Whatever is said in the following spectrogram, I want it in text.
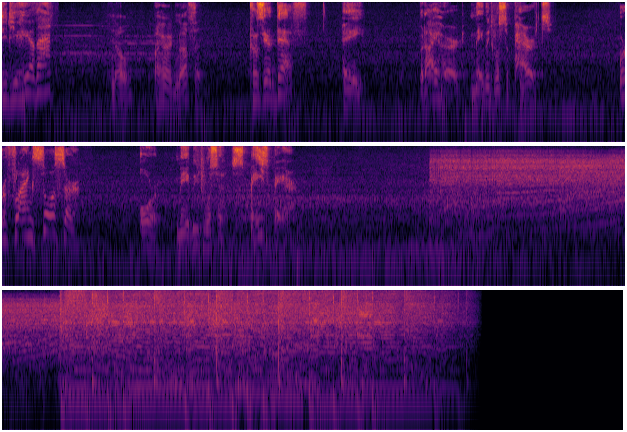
Did you hear that? No, I heard nothing. Cause you're deaf. Hey, but I heard maybe it was a parrot. Or a flying saucer? Or maybe it was a space bear.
